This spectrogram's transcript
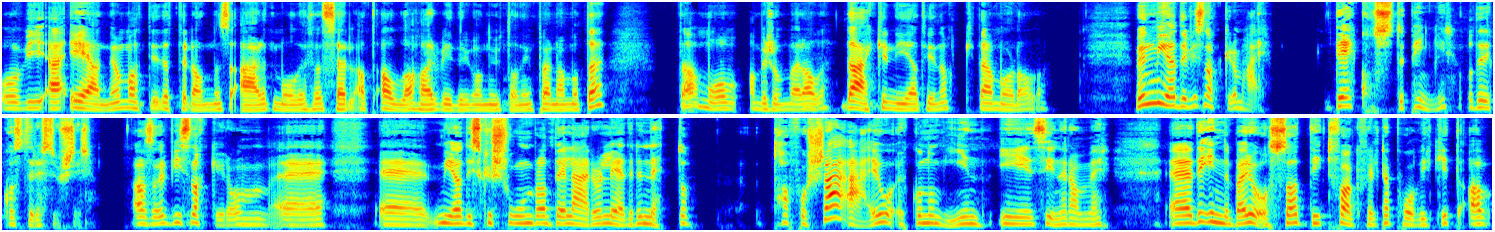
og vi er enige om at i dette landet så er det et mål i seg selv at alle har videregående utdanning på en eller annen måte, da må ambisjonen være alle. Det er ikke ni av ti nok, det er målet alle. Men mye av det vi snakker om her, det koster penger, og det koster ressurser. Altså, vi snakker om eh, eh, mye av diskusjonen blant det lærere og ledere nettopp tar for seg, er jo økonomien i sine rammer. Eh, det innebærer jo også at ditt fagfelt er påvirket av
